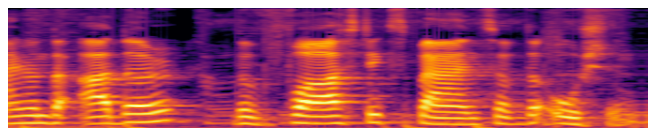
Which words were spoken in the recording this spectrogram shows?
and on the other, the vast expanse of the ocean.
